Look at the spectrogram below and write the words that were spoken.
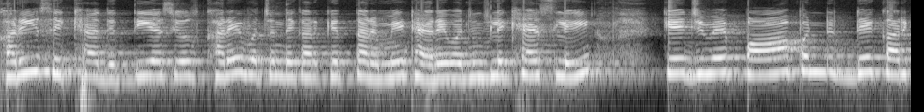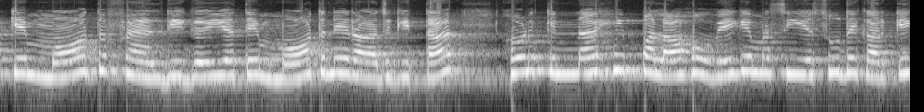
ਖਰੀ ਸਿੱਖਿਆ ਦਿੱਤੀ, ਅਸੀਂ ਉਸ ਖਰੇ ਵਚਨ ਦੇ ਕਰਕੇ ਧਰਮੀ ਠਹਿਰੇ ਵਚਨ 'ਚ ਲਿਖਿਆ, ਇਸ ਲਈ ਕਿ ਜਿਵੇਂ ਪਾਪ ਦੇ ਕਰਕੇ ਮੌਤ ਫੈਲਦੀ ਗਈ ਅਤੇ ਮੌਤ ਨੇ ਰਾਜ ਕੀਤਾ, ਹੁਣ ਕਿੰਨਾ ਹੀ ਭਲਾ ਹੋਵੇ ਕਿ ਮਸੀਹ ਯਿਸੂ ਦੇ ਕਰਕੇ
